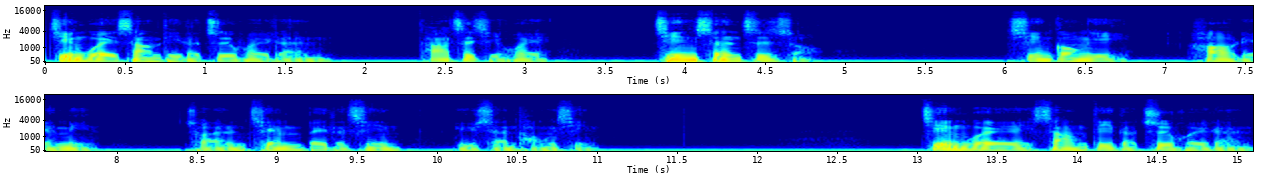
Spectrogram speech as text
敬畏上帝的智慧人，他自己会谨慎自守，行公义，好怜悯。存谦卑的心，与神同行。敬畏上帝的智慧人，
